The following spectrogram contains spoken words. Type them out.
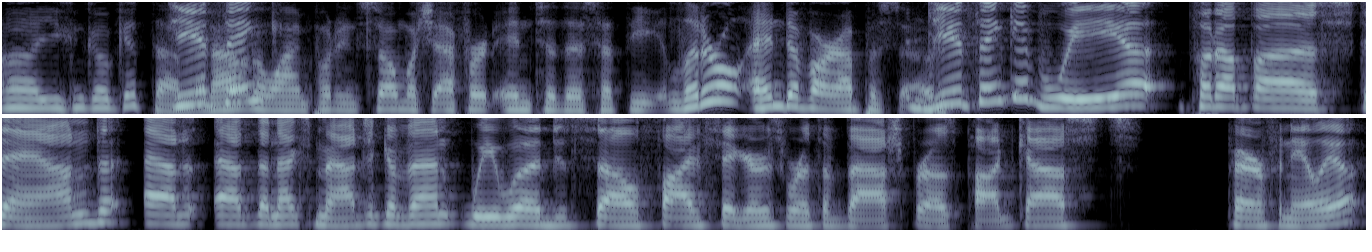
Uh, you can go get them. Do you and I don't know think- why I'm putting so much effort into this at the literal end of our episode. Do you think if we put up a stand at, at the next Magic event, we would sell five figures worth of Bash Bros podcast paraphernalia?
